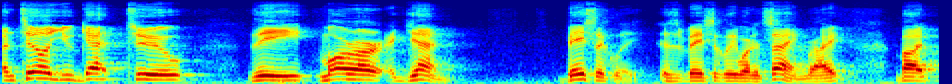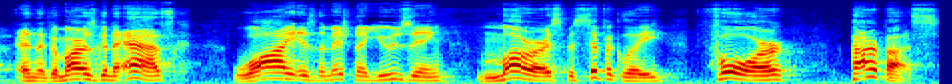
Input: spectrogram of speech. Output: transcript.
until you get to the maror again. Basically, is basically what it's saying, right? But and the Gemara is going to ask, why is the Mishnah using mar specifically for karpas?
